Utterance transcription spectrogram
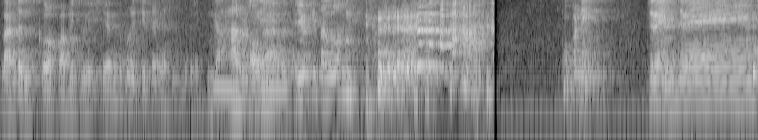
London School of Public Relations. Itu perlu ceritain nggak sih sebenarnya? Nggak harus Oh, sih. harus. Ayo kita ulang. Opening. Jreng jreng.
